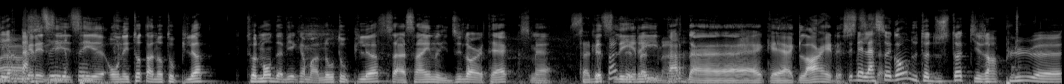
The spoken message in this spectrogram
de les repartir. c'est- c'est- on est tous en autopilote. Tout le monde devient comme en autopilote sur la scène, ils disent leur texte, mais Ça que dépend tu de les rires, partent dans- avec, avec l'air. mais la seconde où tu as du stock qui est genre plus, euh,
